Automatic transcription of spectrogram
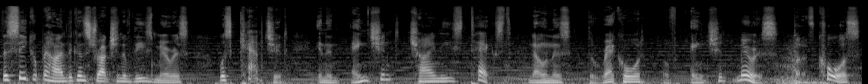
the secret behind the construction of these mirrors was captured in an ancient Chinese text known as the Record of Ancient Mirrors. But of course,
